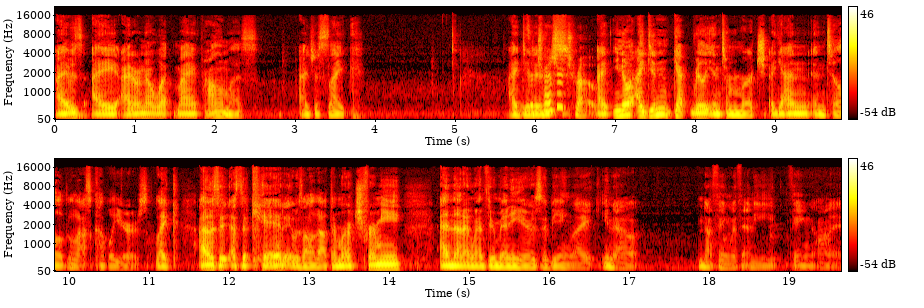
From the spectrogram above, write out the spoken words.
I was I I don't know what my problem was. I just like I a didn't the treasure trove. I you know I didn't get really into merch again until the last couple years. Like I was a, as a kid, it was all about the merch for me, and then I went through many years of being like you know nothing with anything on it.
